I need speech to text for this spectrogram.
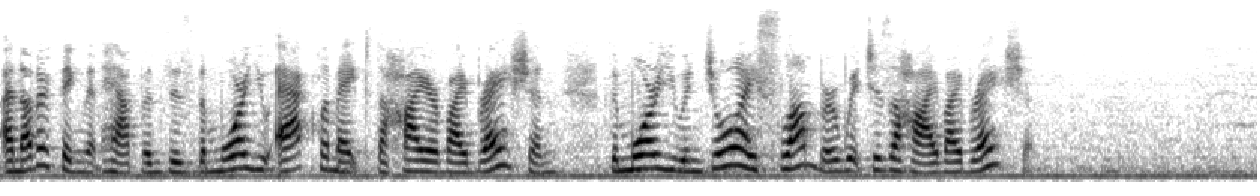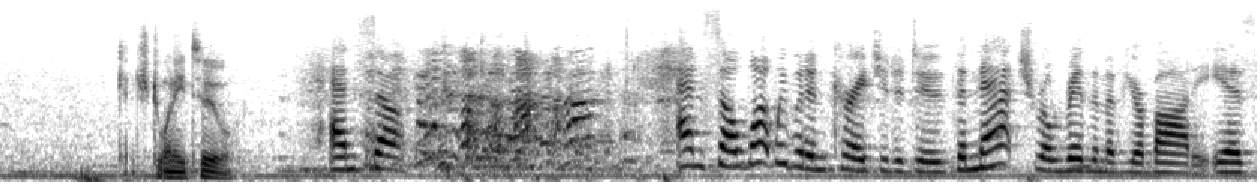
another thing that happens is the more you acclimate to the higher vibration, the more you enjoy slumber, which is a high vibration. Catch 22. And so, and so what we would encourage you to do, the natural rhythm of your body is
